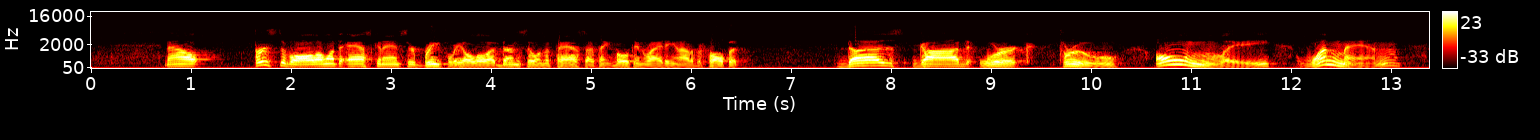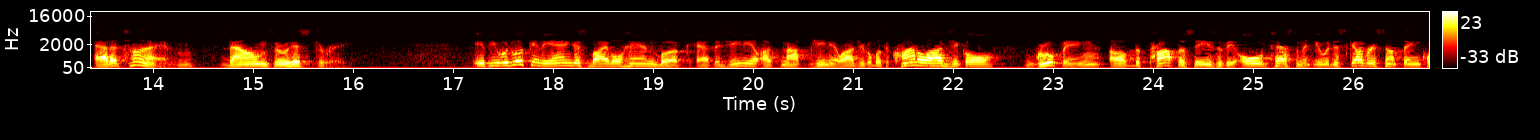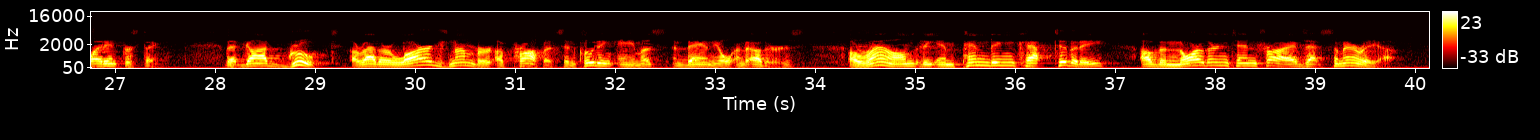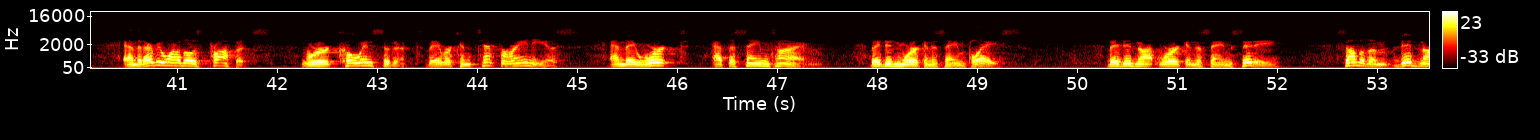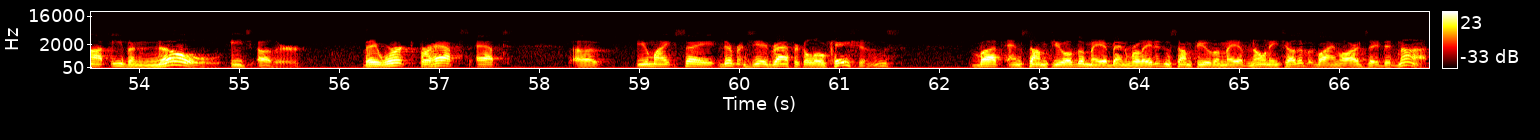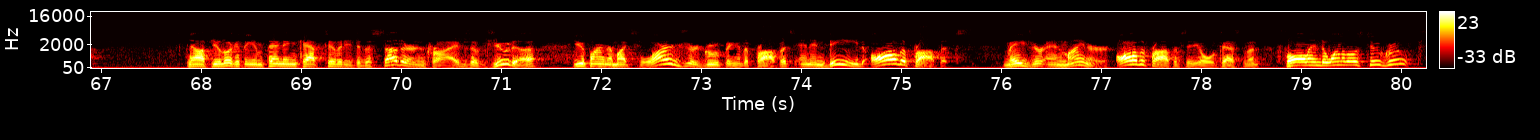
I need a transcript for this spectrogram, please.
Now, first of all, I want to ask and answer briefly, although I've done so in the past, I think both in writing and out of the pulpit. Does God work through only one man at a time down through history. If you would look in the Angus Bible Handbook at the geneal, uh, not genealogical, but the chronological grouping of the prophecies of the Old Testament, you would discover something quite interesting. That God grouped a rather large number of prophets, including Amos and Daniel and others, around the impending captivity of the northern ten tribes at Samaria. And that every one of those prophets were coincident. They were contemporaneous, and they worked at the same time. They didn't work in the same place. They did not work in the same city. Some of them did not even know each other. They worked perhaps at, uh, you might say, different geographical locations, but, and some few of them may have been related, and some few of them may have known each other, but by and large they did not. Now, if you look at the impending captivity to the southern tribes of Judah, you find a much larger grouping of the prophets, and indeed, all the prophets, major and minor, all the prophets of the Old Testament fall into one of those two groups.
